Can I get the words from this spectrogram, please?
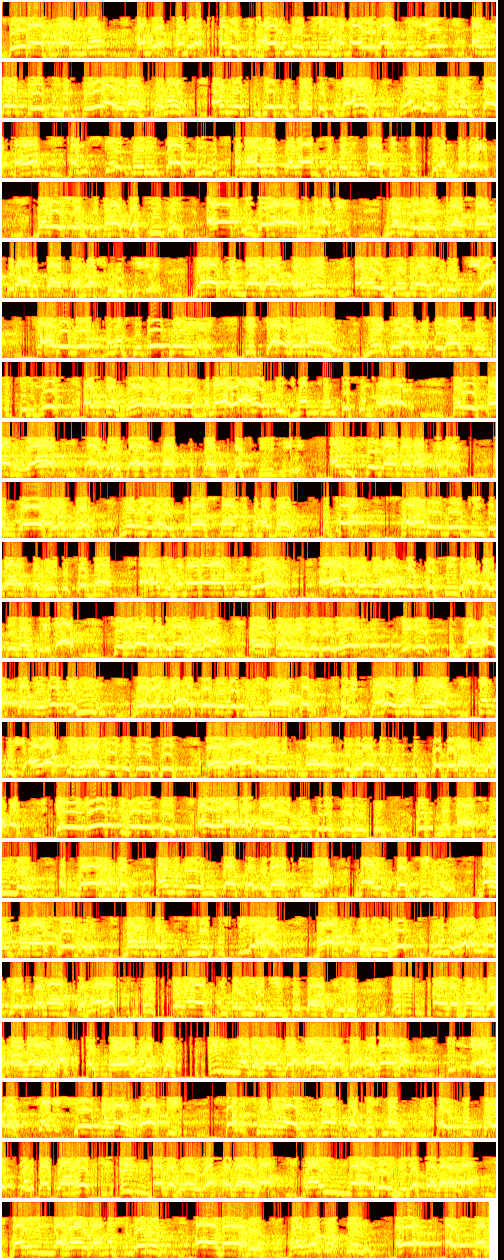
زور آزما لیا۔ ہمیں ہمیں ہمیں سدھارنے کے لیے، ہمارے علاج کے لیے۔ اب میں تجھے تیرا علاج کروں۔ اب میں تجھے کچھ کہہ کے سناؤں۔ وہ یہ سمجھتا تھا، ہم سے بڑی تاثیر ہمارے کلام سے بڑی تاثیر کس کے اندر ہے؟ بڑے شوق سے کہا کیا ٹھیک ہے، آپ ہی ذرا آزما لیں۔ نہ میرے شام قرآن پاک پڑھنا شروع کیے۔ جہاں چند آزاد پڑھنے اور وہ جھومنا شروع کیا۔ سارے لوگ دور سے دیکھ رہے ہیں یہ کیا ہو رہا ہے؟ یہ گیا تھا علاج کرنے کے لیے۔ اب تو وہ پڑھے ہمارا آج بھی جھوم جھوم کے سن رہا ہے۔ پریشان ہوا کہتا ہے، سخت سخت، بس کیجیے۔ اب اس سے زیادہ نہ پڑھے اللہ اکبر، نبی رہے شام نے کہا، جاؤ، اٹھا۔ سارے لوگ انتظار کر رہے تھے، سردار۔ آج ہمارا آدمی گیا ہے۔ آج محمد کو سیدھا کر کے لوٹے گا۔ چہرہ بدلا ہوا۔ کہنے لگے جی، جہاز کا بے وقت ہی وہ بے وقت ہی کر ارے کیا ہو گیا؟ تم کچھ اور چہرہ لے کے گئے تھے اور آ رہے ہو، تمہارا چہرہ تو بالکل بدلا ہوا ہے۔ گئے ایک چہرے تھے اور واپس آ رہے دوسرے چہرے تھے اس نے کہا، سن لو، اللہ ہم نے ان کا علاج کیا نہ ان پر جن ہے، نہ ان پر آشیب ہے، نہ ان پر کسی نے کچھ کیا ہے۔ بات چلی ہے، انہوں نے جو کلام کہا اس کلام کی بڑی عجیب سے تاثیر ہے۔ دنیا کا سب سے بڑا راکی سب سے بڑا اسلام کا دشمن اور بت پرست کہتا ہے ان نہ حلاوا وہ ان نہ پلاوا وہ ان نہ مسلم آنا ہو وہ مجھے اچھا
